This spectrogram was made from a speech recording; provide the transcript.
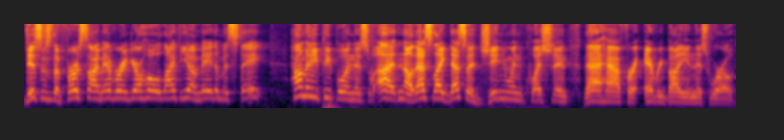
This is the first time ever in your whole life you made a mistake. How many people in this? I no, that's like that's a genuine question that I have for everybody in this world.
